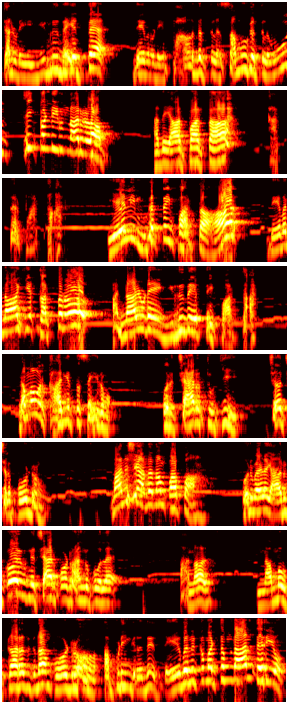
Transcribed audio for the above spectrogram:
தன்னுடைய இருதயத்தை தேவனுடைய பாதத்துல சமூகத்துல ஊற்றி கொண்டிருந்தார்களாம். அதை யார் பார்த்தா? கர்த்தர் பார்த்தார். ஏலி முகத்தை பார்த்தார். தேவனாகிய கர்த்தரோ அந்நாளுடைய இருதயத்தை பார்த்தார். நம்ம ஒரு காரியத்தை செய்கிறோம் ஒரு சேரை தூக்கி சர்ச்சில் போடுறோம். மனுஷன் அதை தான் பார்ப்பான். ஒருவேளை யாருக்கோ இவங்க சேர் போடுறாங்க போல. ஆனால் நம்ம உட்கார்றதுக்கு தான் போடுறோம் அப்படிங்கிறது தேவனுக்கு மட்டும்தான் தெரியும்.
